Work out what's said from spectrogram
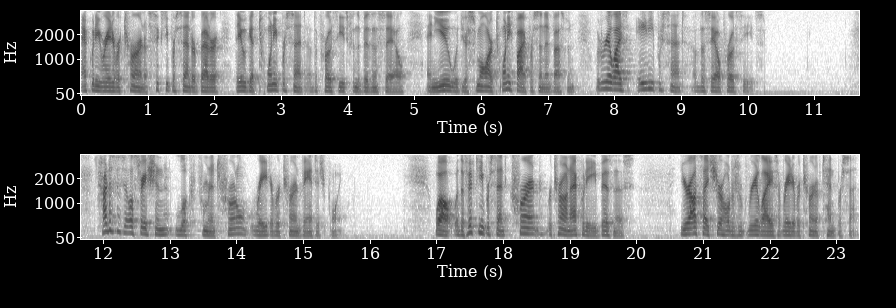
equity rate of return of 60% or better, they would get 20% of the proceeds from the business sale, and you, with your smaller 25% investment, would realize 80% of the sale proceeds. How does this illustration look from an internal rate of return vantage point? Well, with a 15% current return on equity business, your outside shareholders would realize a rate of return of 10%.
